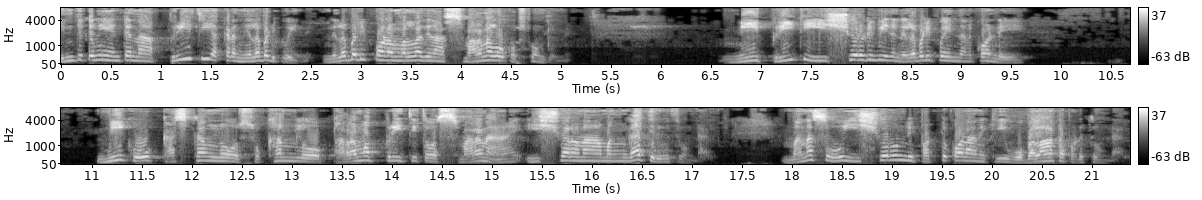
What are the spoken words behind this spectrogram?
ఎందుకని అంటే నా ప్రీతి అక్కడ నిలబడిపోయింది. నిలబడిపోవడం వల్ల అది నా స్మరణలోకి వస్తూ ఉంటుంది మీ ప్రీతి ఈశ్వరుడి మీద నిలబడిపోయింది అనుకోండి మీకు కష్టంలో సుఖంలో పరమ ప్రీతితో స్మరణ ఈశ్వరనామంగా తిరుగుతూ ఉండాలి. మనసు ఈశ్వరుణ్ణి పట్టుకోవడానికి ఉబలాట పడుతూ ఉండాలి.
